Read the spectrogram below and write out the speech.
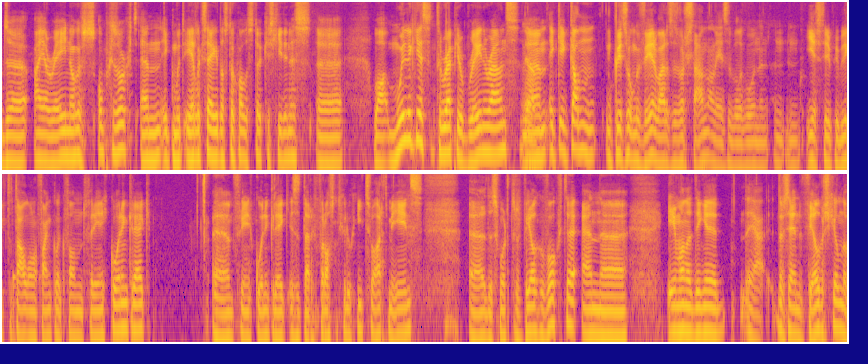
de IRA nog eens opgezocht en ik moet eerlijk zeggen, dat is toch wel een stuk geschiedenis eh, wat moeilijk is to wrap your brain around. Ja. Ehm, ik, ik, kan, ik weet zo ongeveer waar ze voor staan, alleen ze willen gewoon een, een, een Eerste Republiek totaal onafhankelijk van het Verenigd Koninkrijk. Eh, het Verenigd Koninkrijk is het daar verrassend genoeg niet zo hard mee eens. Eh, dus wordt er veel gevochten. En eh, een van de dingen, ja, er zijn veel verschillende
